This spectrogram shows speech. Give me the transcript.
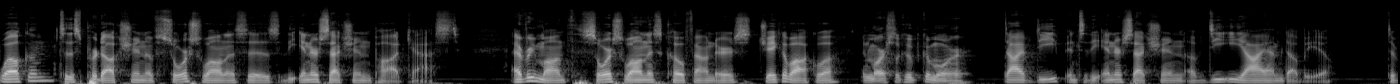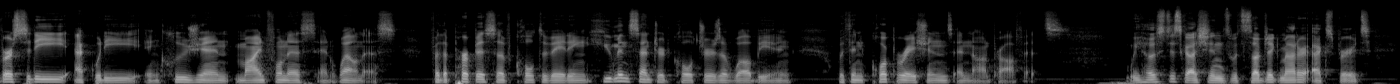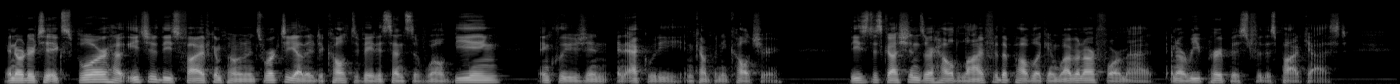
Welcome to this production of Source Wellness's The Intersection podcast. Every month, Source Wellness co founders Jacob Aqua and Marshall Koop dive deep into the intersection of DEIMW diversity, equity, inclusion, mindfulness, and wellness for the purpose of cultivating human centered cultures of well being within corporations and nonprofits. We host discussions with subject matter experts in order to explore how each of these five components work together to cultivate a sense of well being, inclusion, and equity in company culture. These discussions are held live for the public in webinar format and are repurposed for this podcast.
